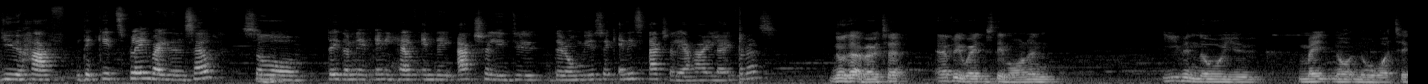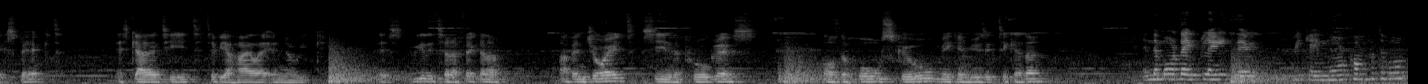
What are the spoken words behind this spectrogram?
you have the kids playing by themselves, so mm-hmm. they don't need any help, and they actually do their own music, and it's actually a highlight for us. No doubt about it. Every Wednesday morning, even though you might not know what to expect, it's guaranteed to be a highlight in your week. It's really terrific, and I've, I've enjoyed seeing the progress of the whole school making music together. And the more they play, they became more comfortable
